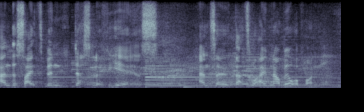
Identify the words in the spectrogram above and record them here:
And the site's been desolate for years. And so that's what I've now built upon.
